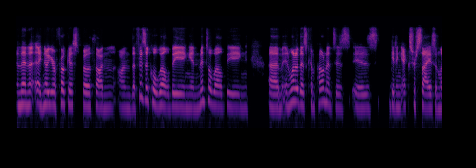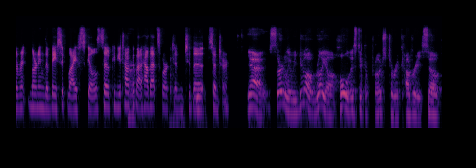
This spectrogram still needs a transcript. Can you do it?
And then I know you're focused both on on the physical well-being and mental well-being, um, and one of those components is is getting exercise and le- learning the basic life skills. So, can you talk sure. about how that's worked into the center? Yeah, certainly. We do a really a holistic approach to recovery. So,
